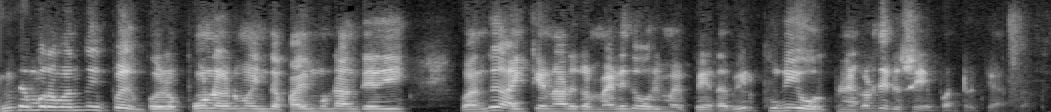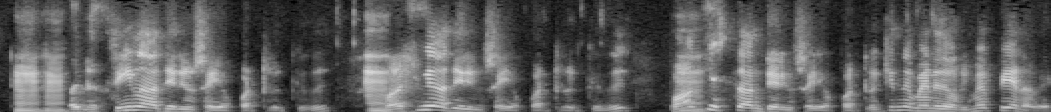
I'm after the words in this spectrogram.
இந்த முறை வந்து இப்ப இப்ப போன இந்த பதிமூன்றாம் தேதி வந்து ஐக்கிய நாடுகள் மனித உரிமை பேரவையில் புதிய உறுப்பினர்கள் தெரிவு செய்யப்பட்டிருக்காங்க சீனா தெரிவு செய்யப்பட்டிருக்குது. ரஷ்யா தெரிவு செய்யப்பட்டிருக்குது பாகிஸ்தான் தெரிவு செய்யப்பட்டிருக்கு இந்த மனித உரிமை பேரவை.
